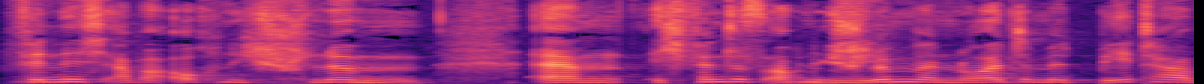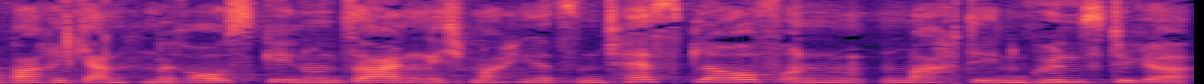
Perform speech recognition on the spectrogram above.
Finde ich aber auch nicht schlimm. Ähm, ich finde es auch nicht mhm. schlimm, wenn Leute mit Beta-Varianten rausgehen und sagen, ich mache jetzt einen Testlauf und mache den günstiger.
